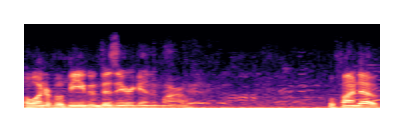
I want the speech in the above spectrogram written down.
I wonder if we'll be even busier again tomorrow. We'll find out.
